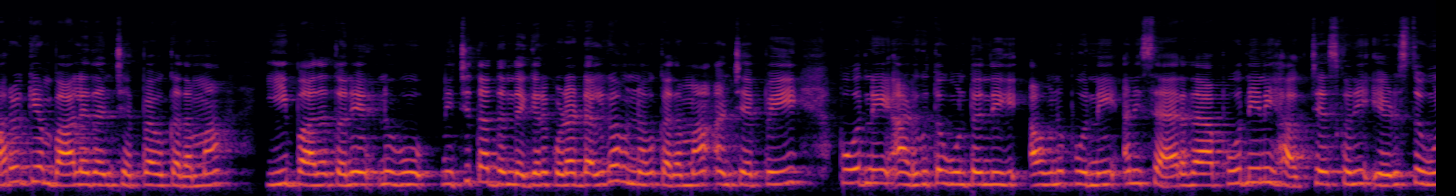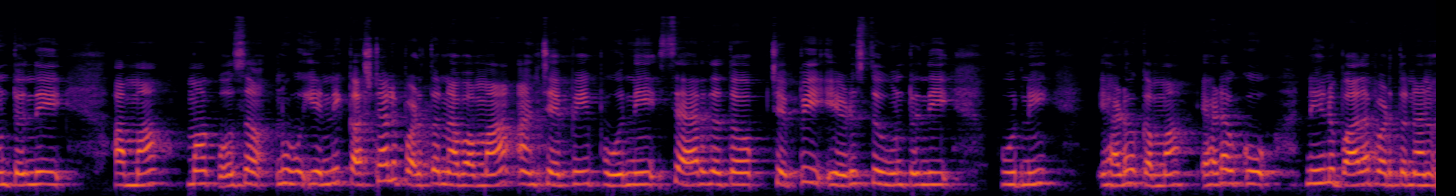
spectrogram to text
ఆరోగ్యం బాగాలేదని చెప్పావు కదమ్మా ఈ బాధతోనే నువ్వు నిశ్చితార్థం దగ్గర కూడా డల్గా ఉన్నావు కదమ్మా అని చెప్పి పూర్ణి అడుగుతూ ఉంటుంది. అవును పూర్ణి అని శారద పూర్ణిని హగ్ చేసుకొని ఏడుస్తూ ఉంటుంది. అమ్మ మా కోసం నువ్వు ఎన్ని కష్టాలు పడుతున్నావమ్మా అని చెప్పి పూర్ణి శారదతో చెప్పి ఏడుస్తూ ఉంటుంది. పూర్ణి ఏడవకమ్మా ఏడవకు. నేను బాధపడుతున్నాను.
